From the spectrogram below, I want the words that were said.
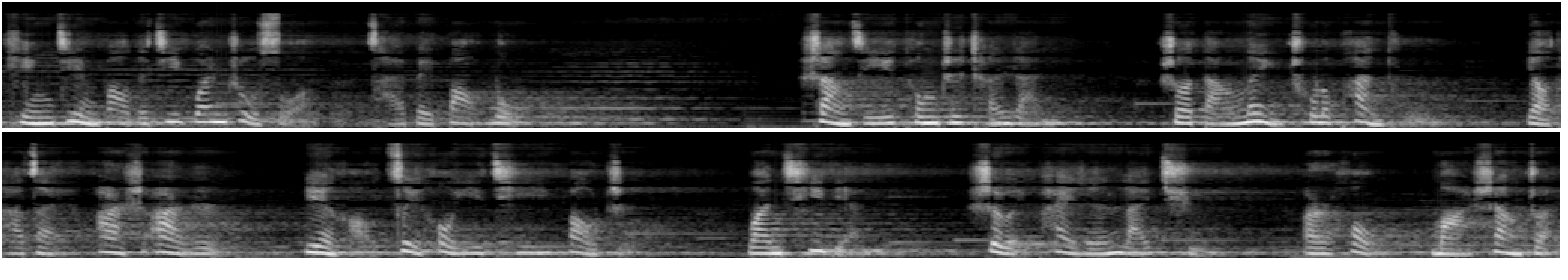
挺进报》的机关住所才被暴露。上级通知陈然，说党内出了叛徒，要他在二十二日印好最后一期报纸，晚七点，市委派人来取，而后马上转移。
